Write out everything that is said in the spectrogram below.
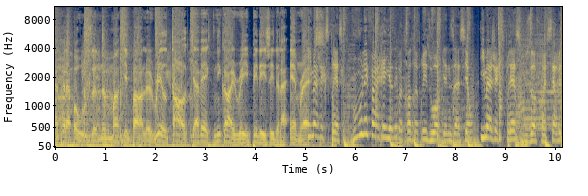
Après la pause, ne manquez pas le Real Talk avec Nicolas Ray, PDG de la MREX. Image Express. Vous voulez faire rayonner votre entreprise ou organisation? Image Express vous offre un service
